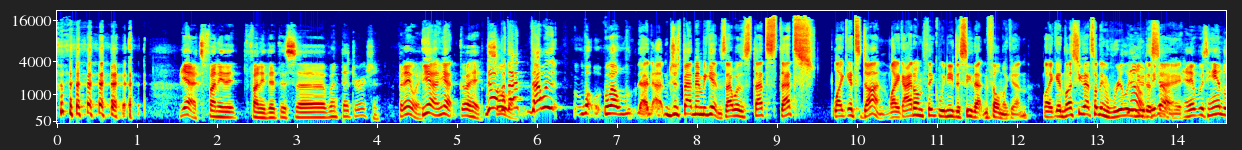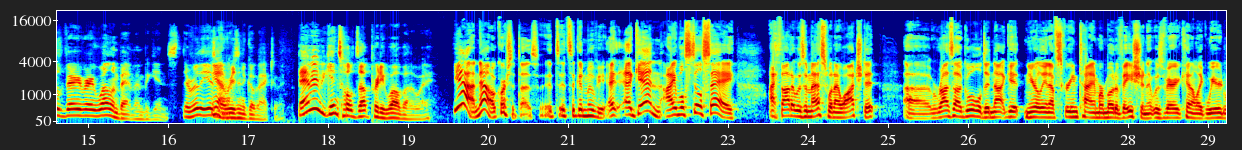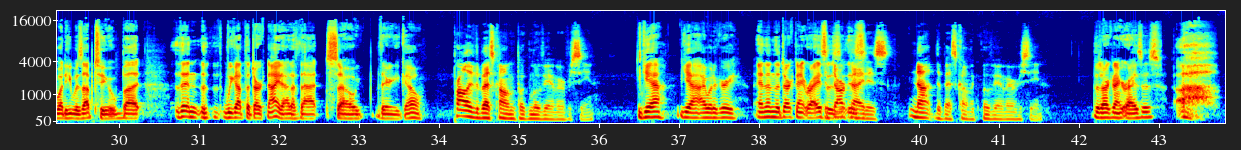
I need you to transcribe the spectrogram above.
yeah, it's funny that funny that this uh, went that direction. But anyway, yeah, yeah. Go ahead. No, Solo. but that that was well, well, just Batman Begins. That was that's that's Like it's done. Like I don't think we need to see that in film again. Like unless you got something really No, new to say. don't. And it was handled very, very well in Batman Begins. There really is Yeah. no reason to go back to it. Batman Begins holds up pretty well, by the way. Yeah, no, of course it does. It's it's a good movie. A- again, I will still say I thought it was a mess when I watched it. Uh, Ra's al Ghul did not get nearly enough screen time or motivation. It was very kind of like weird what he was up to. But then we got the Dark Knight out of that. So there you go. Probably the best comic book movie I've ever seen. Yeah, yeah, I would agree. And then the Dark Knight Rises. The Dark Knight is not the best comic movie I've ever seen. the Dark Knight Rises. Ah,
